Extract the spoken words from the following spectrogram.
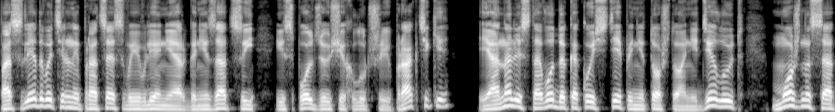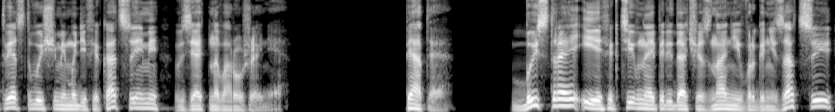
последовательный процесс выявления организаций, использующих лучшие практики, и анализ того, до какой степени то, что они делают, можно соответствующими модификациями взять на вооружение. Пятое. Быстрая и эффективная передача знаний в организации,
